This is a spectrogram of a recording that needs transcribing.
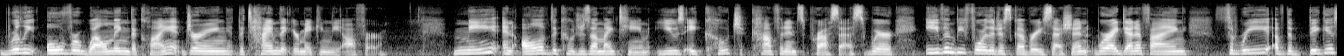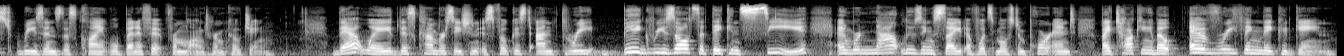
really overwhelming the client during the time that you're making the offer. Me and all of the coaches on my team use a coach confidence process where, even before the discovery session, we're identifying three of the biggest reasons this client will benefit from long term coaching. That way, this conversation is focused on three big results that they can see, and we're not losing sight of what's most important by talking about everything they could gain.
